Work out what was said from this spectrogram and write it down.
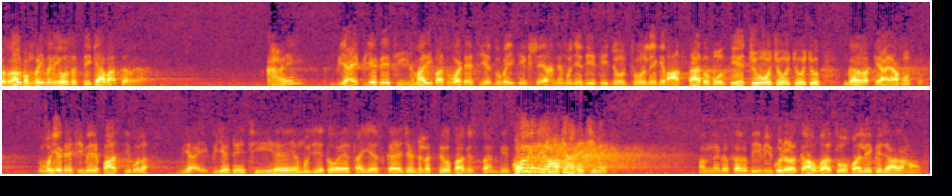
سسرال بمبئی میں نہیں ہو سکتی؟ کیا بات کر رہا ہے کھڑے؟ وی آئی پی اٹیچی ہماری پاس وہ اٹیچی ہے دبئی کے ایک شیخ نے مجھے دی تھی جو چور لے کے بھاگتا ہے تو بولتی ہے چوں چوں چوں چوں گھر رکھ کے آیا ہوں اس کو۔ تو وہی اٹیچی میرے پاس تھی بولا وی آئی پی اٹیچی ہے مجھے تو ایس آئی ایس کا ایجنٹ لگتے ہو پاکستان کے۔ کھول کے دکھاؤ رہا ہوں کیا اٹیچی میں۔ ہم نے کہا سر بیوی کو لڑکا ہوا تحفہ لے کے جا رہا ہوں۔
